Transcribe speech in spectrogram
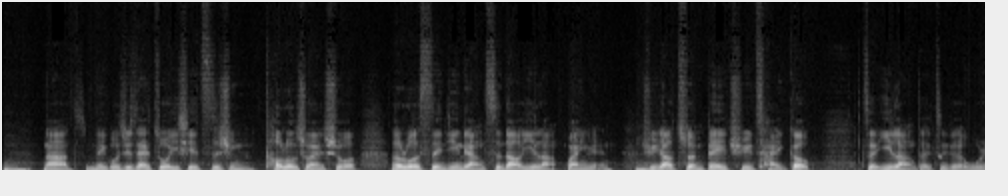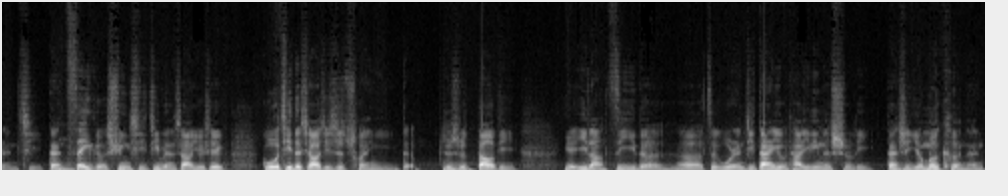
嗯，那美国就在做一些咨询透露出来说，俄罗斯已经两次到伊朗官员去要准备去采购。这伊朗的这个无人机，但这个讯息基本上有些国际的消息是存疑的，就是到底因为伊朗自己的呃这个无人机当然有它一定的实力，但是有没有可能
